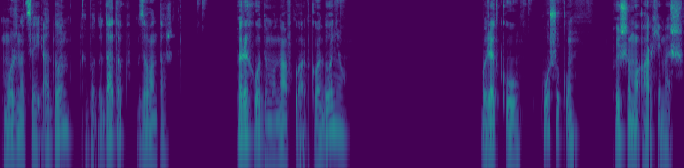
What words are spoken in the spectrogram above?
можна цей аддон або додаток завантажити. Переходимо на вкладку аддонів. У рядку пошуку пишемо Archimesh.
